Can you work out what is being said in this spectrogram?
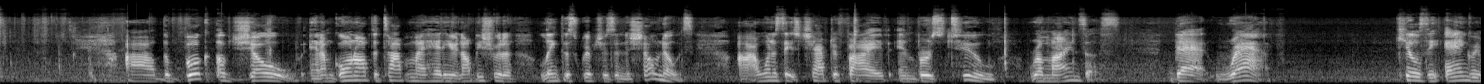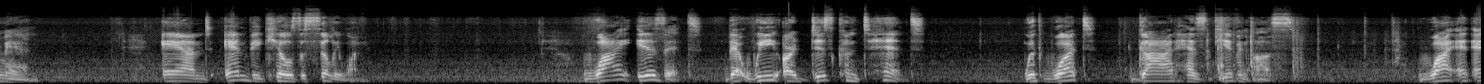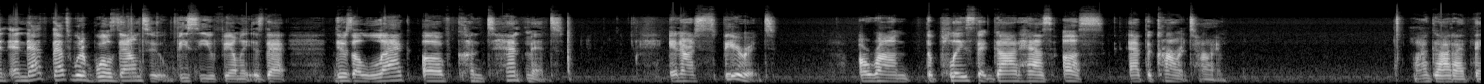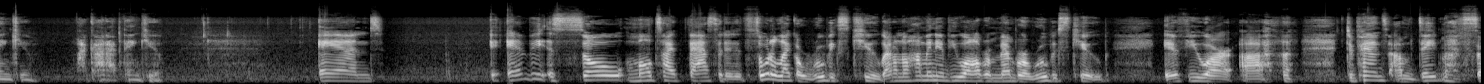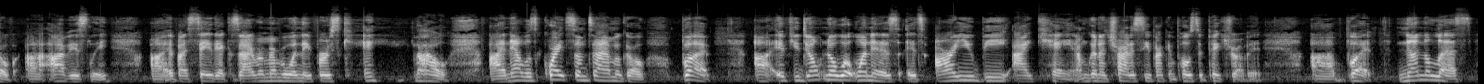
uh, the book of Job, and I'm going off the top of my head here, and I'll be sure to link the scriptures in the show notes. Uh, I want to say it's chapter 5 and verse 2 reminds us that wrath kills the angry man, and envy kills the silly one. Why is it that we are discontent with what God has given us. Why and, and, and that that's what it boils down to, BCU family, is that there's a lack of contentment in our spirit around the place that God has us at the current time. My God, I thank you. My God, I thank you. And envy is so multifaceted. It's sort of like a Rubik's Cube. I don't know how many of you all remember a Rubik's Cube. If you are, uh, depends, I'm dating myself, uh, obviously, uh, if I say that, because I remember when they first came out, uh, and that was quite some time ago. But uh, if you don't know what one is, it's R U B I K. I'm going to try to see if I can post a picture of it. Uh, but nonetheless,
